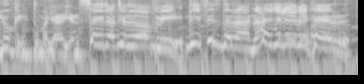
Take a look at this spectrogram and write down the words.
Look into my eye and say that you love me! This is the run! I believe in her!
